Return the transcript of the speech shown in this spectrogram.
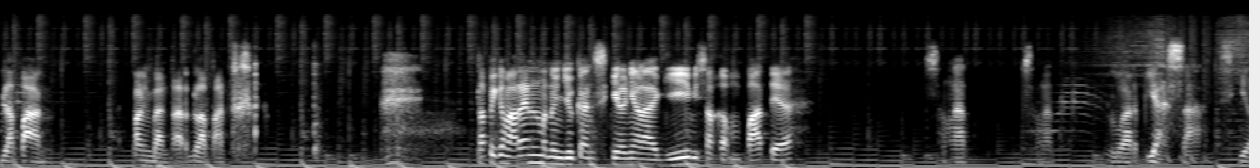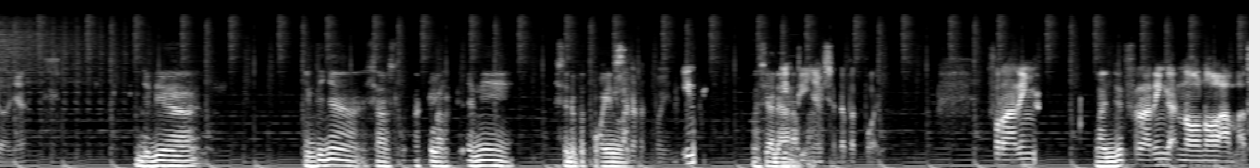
8 paling bantar 8 tapi kemarin menunjukkan skillnya lagi bisa keempat ya. Sangat sangat luar biasa skillnya jadi ya intinya Charles Leclerc ini bisa dapat poin lah. dapat poin. Ini masih ada harapan. intinya bisa dapat poin. Ferrari lanjut. Ferrari nggak 0-0 amat.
